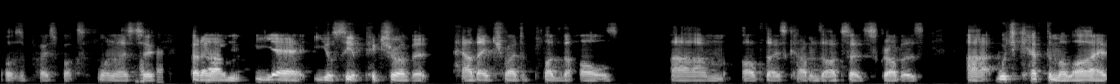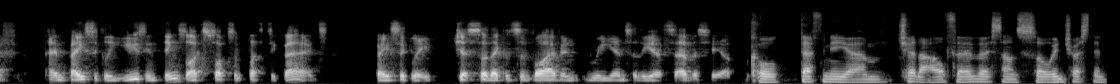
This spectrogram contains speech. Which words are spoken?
or was a post box, one of those two. Okay. But um, yeah, you'll see a picture of it. How they tried to plug the holes um, of those carbon dioxide scrubbers, uh, which kept them alive, and basically using things like socks and plastic bags basically just so they could survive and re-enter the Earth's atmosphere. Cool. Definitely um, check that out further. It sounds so interesting.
